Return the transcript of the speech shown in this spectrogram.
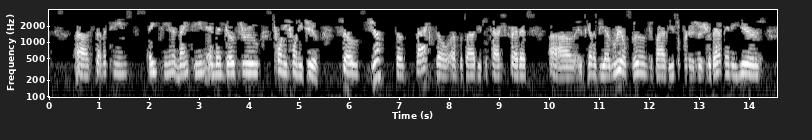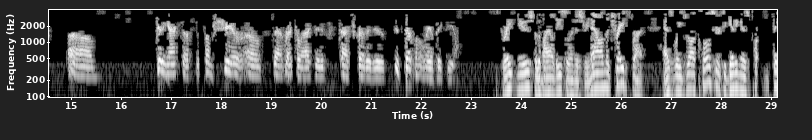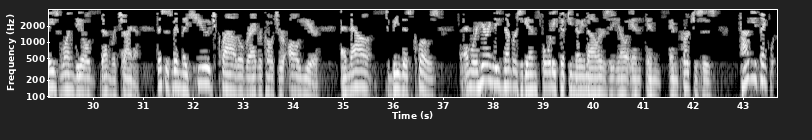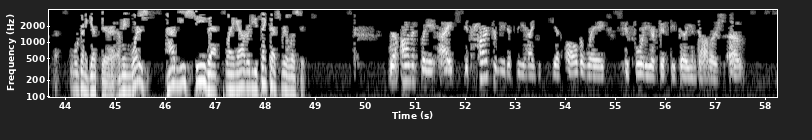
uh, 17, 18, and 19, and then go through 2022. So just the backfill of the biodiesel tax credit uh, is going to be a real boon to biodiesel producers for that many years. Um, getting access to some share of that retroactive tax credit is, is definitely a big deal. Great news for the biodiesel industry. Now, on the trade front, as we draw closer to getting this phase one deal done with China, this has been the huge cloud over agriculture all year. And now to be this close, and we're hearing these numbers again, 40, 50 million dollars, you know, in, in, in purchases. How do you think we're going to get there? I mean, what is how do you see that playing out, or do you think that's realistic? Well, honestly, I it's hard for me to see how you can get all the way to forty or fifty billion dollars of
